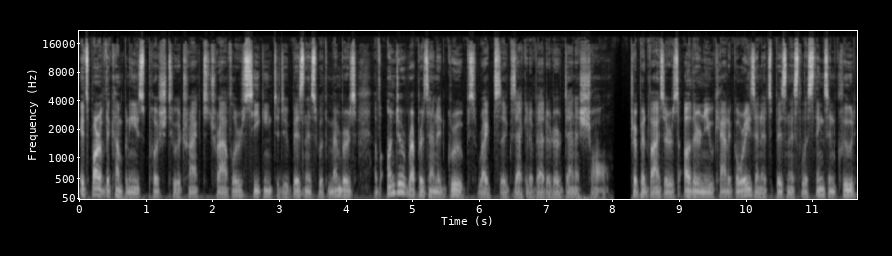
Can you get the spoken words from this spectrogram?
It's part of the company's push to attract travelers seeking to do business with members of underrepresented groups, writes executive editor Dennis Schaal. TripAdvisor's other new categories in its business listings include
